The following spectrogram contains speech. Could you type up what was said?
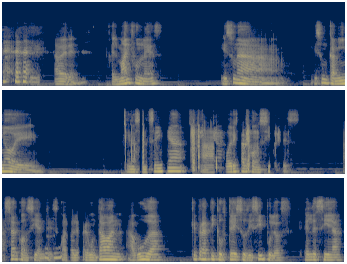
A ver, eh, el mindfulness es una es un camino que nos enseña a poder estar conscientes, a ser conscientes. Cuando le preguntaban a Buda, ¿qué practica usted y sus discípulos? Él decía,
